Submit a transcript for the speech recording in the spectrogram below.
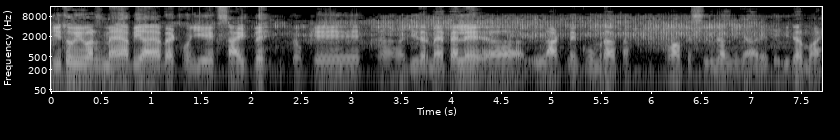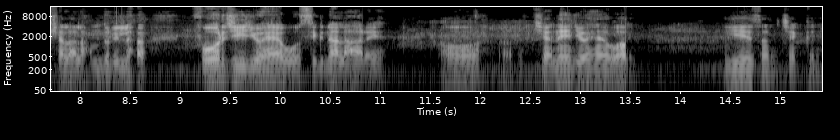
जी तो व्यूवर्स मैं अभी आया बैठा हूँ ये एक साइड पे, क्योंकि जिधर मैं पहले लाट में घूम रहा था, वहाँ पे सिग्नल नहीं आ रहे थे। इधर माशाल्लाह, अल्हम्दुलिल्लाह फोर जी जो है वो सिग्नल आ रहे हैं। और चने जो है वो अब, ये ज़रा चेक करें।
